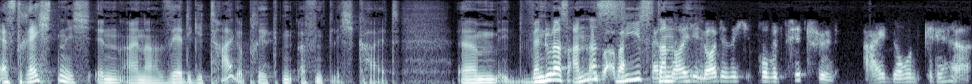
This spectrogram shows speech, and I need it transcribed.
Erst recht nicht in einer sehr digital geprägten Öffentlichkeit. Ähm, wenn du das anders aber siehst, dann dann sollen die Leute sich provoziert fühlen. I don't care.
